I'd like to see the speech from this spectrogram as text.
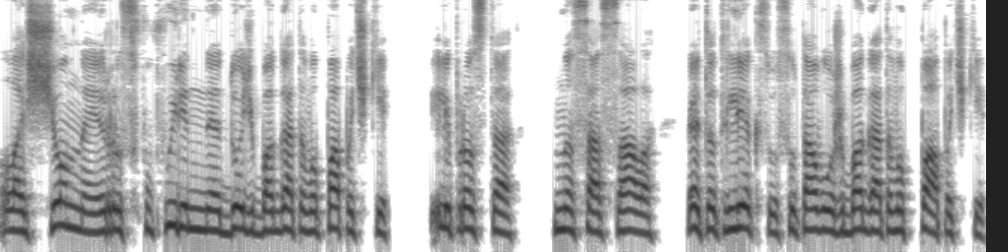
лощенная и расфуфыренная дочь богатого папочки или просто насосала этот Лексус у того же богатого папочки.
